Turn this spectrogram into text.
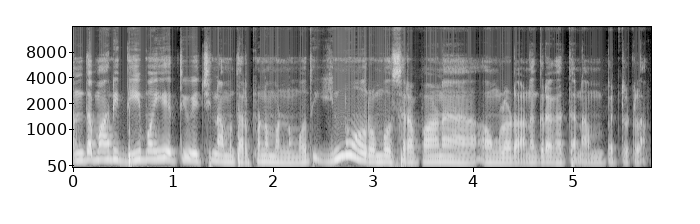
அந்த மாதிரி தீபம் ஏற்றி வச்சு நம்ம தர்ப்பணம் பண்ணும்போது இன்னும் ரொம்ப சிறப்பான அவங்களோட அனுகிரகத்தை நாம் பெற்றுக்கலாம்.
